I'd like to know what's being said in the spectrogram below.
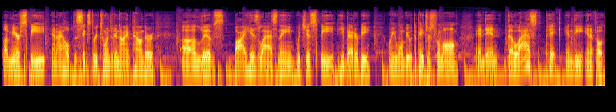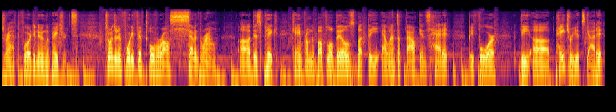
Ameer Speed. And I hope the 6'3, 209 pounder uh, lives by his last name, which is Speed. He better be, or he won't be with the Patriots for long. And then the last pick in the NFL draft for the New England Patriots, 245th overall, seventh round. Uh, this pick came from the Buffalo Bills, but the Atlanta Falcons had it before the uh, Patriots got it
